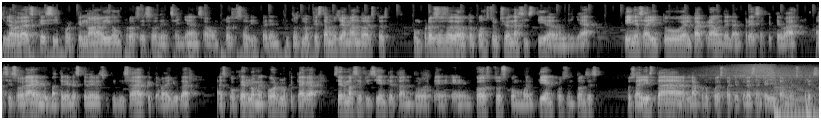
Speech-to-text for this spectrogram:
y la verdad es que sí, porque no ha habido un proceso de enseñanza o un proceso diferente. Entonces lo que estamos llamando a esto es un proceso de autoconstrucción asistida, donde ya tienes ahí tú el background de la empresa que te va a asesorar en los materiales que debes utilizar, que te va a ayudar a escoger lo mejor, lo que te haga ser más eficiente tanto en, costos como en tiempos. Entonces, pues ahí está la propuesta que trae San Cayetano Express.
